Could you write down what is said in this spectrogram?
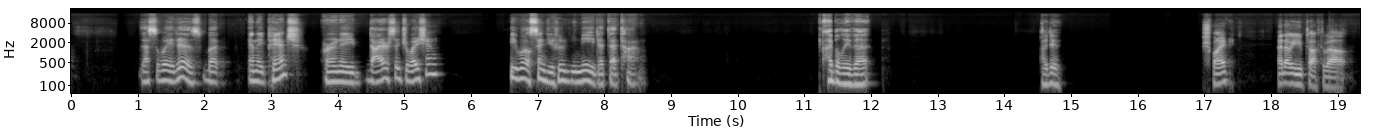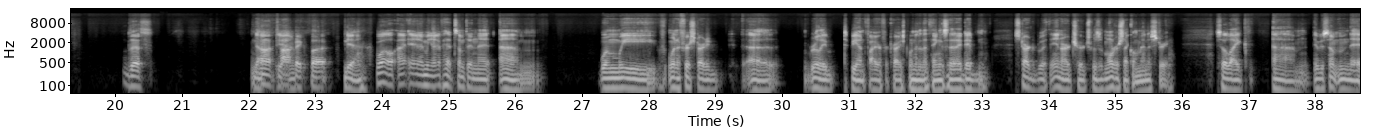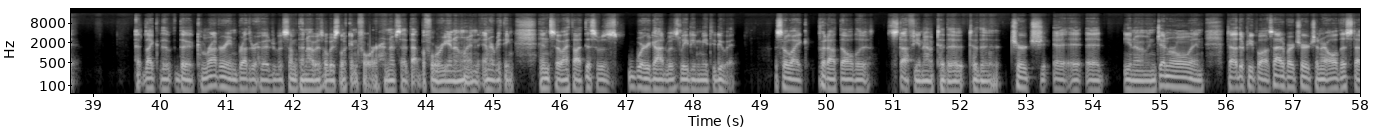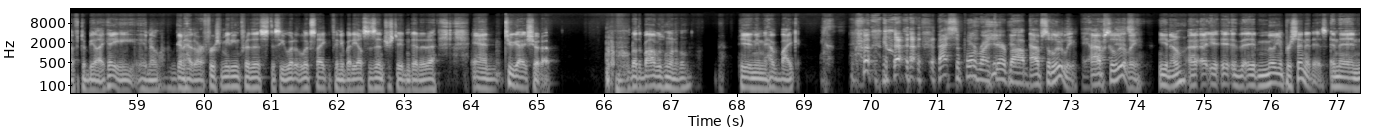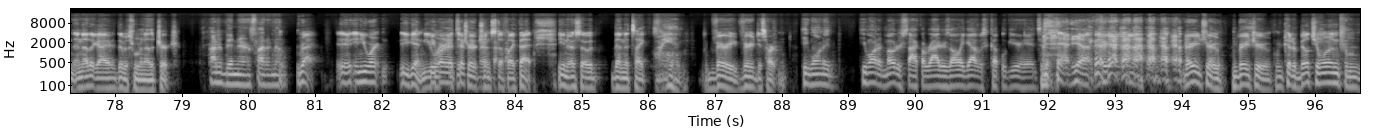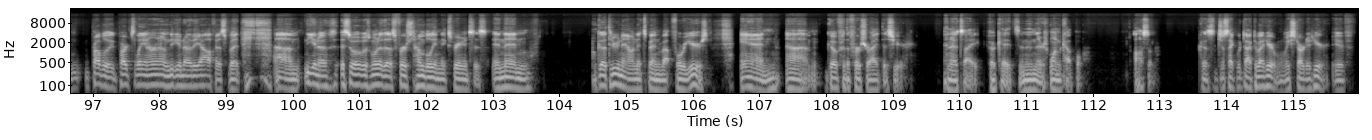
that's the way it is. But in a pinch or in a dire situation, he will send you who you need at that time. I believe that. I do. Schmike, I know you've talked about this No, not yeah. topic, but Yeah. Well, I, and I mean, I've had something that um, when we when I first started uh, really to be on fire for Christ, one of the things that I did started within our church was a motorcycle ministry. So like um, it was something that like the the camaraderie and brotherhood was something I was always looking for, and I've said that before, you know, and and everything. And so I thought this was where God was leading me to do it. So like put out the, all the stuff, you know, to the to the church, uh, uh, you know, in general, and to other people outside of our church, and all this stuff to be like, hey, you know, we're gonna have our first meeting for this to see what it looks like if anybody else is interested, and da da da. And two guys showed up. Brother Bob was one of them. He didn't even have a bike. That's support right there, Bob. Absolutely, absolutely. You know, uh, uh, it, it, it, a million percent it is. And then another guy that was from another church. I'd have been there if I'd have known. Right. And and you weren't again, you, You weren't, weren't at the church and stuff time. like that. You know, so then it's like, man, very, very disheartened. He wanted he wanted motorcycle riders. All he got was a couple gearheads. yeah, very, yeah. Very true. Very true. We could have built you one from probably parts laying around, you know, the office, but um, you know, so it was one of those first humbling experiences. And then go through now, and it's been about four years, and um, go for the first ride this year. And it's like, okay, so then there's one couple. Awesome. Because just like we talked about here when we started here, if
